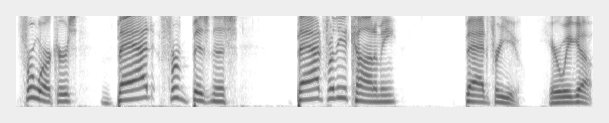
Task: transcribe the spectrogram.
for workers, bad for business, bad for the economy, bad for you? Here we go.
